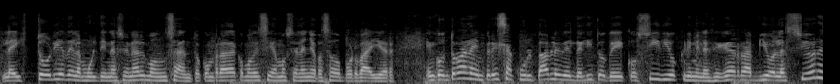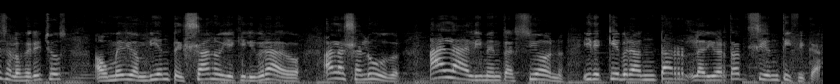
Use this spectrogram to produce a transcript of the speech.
la historia de la multinacional Monsanto, comprada como decíamos el año pasado por Bayer, encontró a la empresa culpable del delito de ecocidio, crímenes de guerra, violaciones a los derechos a un medio ambiente sano y equilibrado, a la salud, a la alimentación y de quebrantar la libertad científica.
